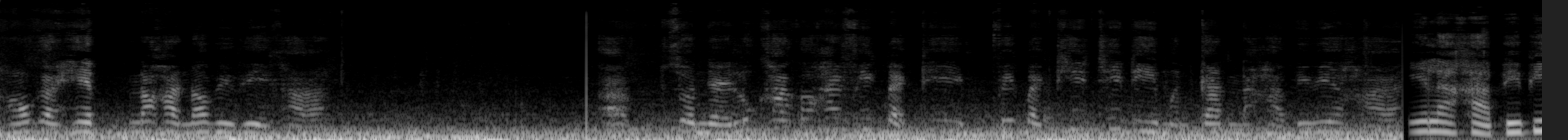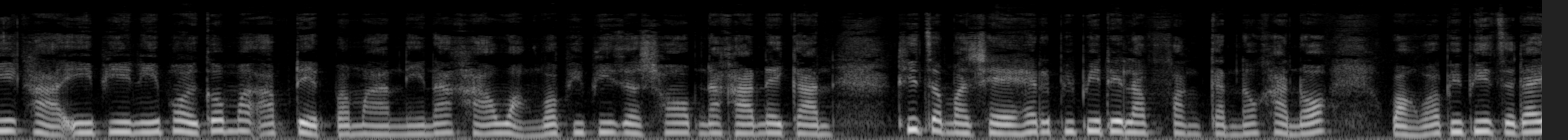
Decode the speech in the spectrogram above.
เขากับเฮ็ดเนาะค่ะเนาะพี่ๆค่ะอ่า ส่วนใหญ่ลูกค้าก็ให้ฟีดแบ็ที่ฟีดแบ็ที่ที่ดีเหมือนกันนะคะพี่ๆค่คะนี่แหละค่ะพี่ๆค่ะ EP นี้พลอยก็มาอัปเดตประมาณนี้นะคะ หวังว่าพี่ๆจะชอบนะคะ ในการที่จะมาแชร์ให้พี่ๆได้รับฟังกันเนาะค่ะเนาะหวังว่าพี่ๆจะได้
